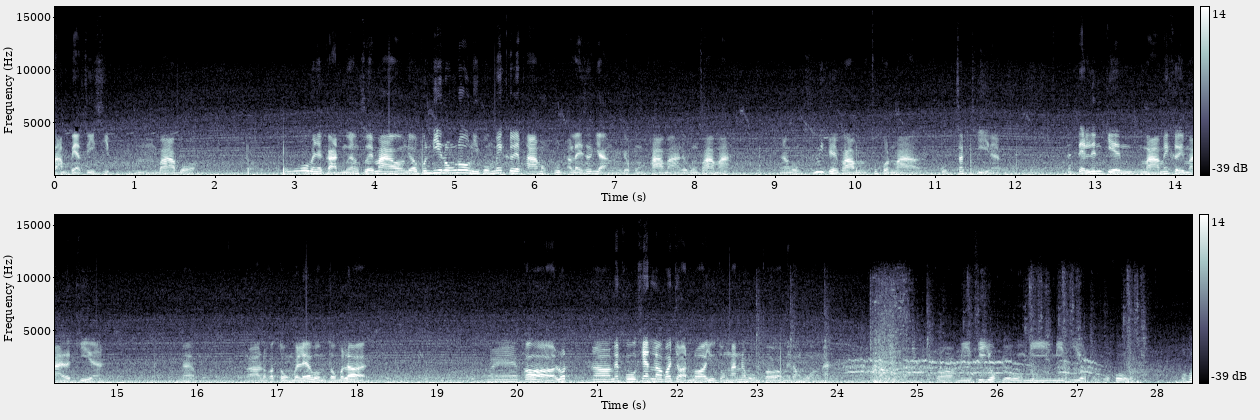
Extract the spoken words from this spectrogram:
สามแปดสี่สิบบ้าบอโอ้บรรยากาศเมืองสวยมากเดี๋ยวพื้นที่โล่งๆนี่ผมไม่เคยพามาขุดอะไรสักอย่างเดี๋ยวผมพามาเดี๋ยวผมพามา นะผมไม่เคยพาทุกคนมาขุดสักทีนะตั้งแต่เล่นเกมมาไม่เคยมาสักทีนะนะครับแล้วก็ตรงไปแล้วผมตรงไปแล้วก็รถแมคโครแคทเราก็จอดรออยู่ตรงนั้นนะผมก็ไม่ต้องห่วงนะก็มีที่ยกอยู่มีมีที่ยกโอ้โหโอ้โห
